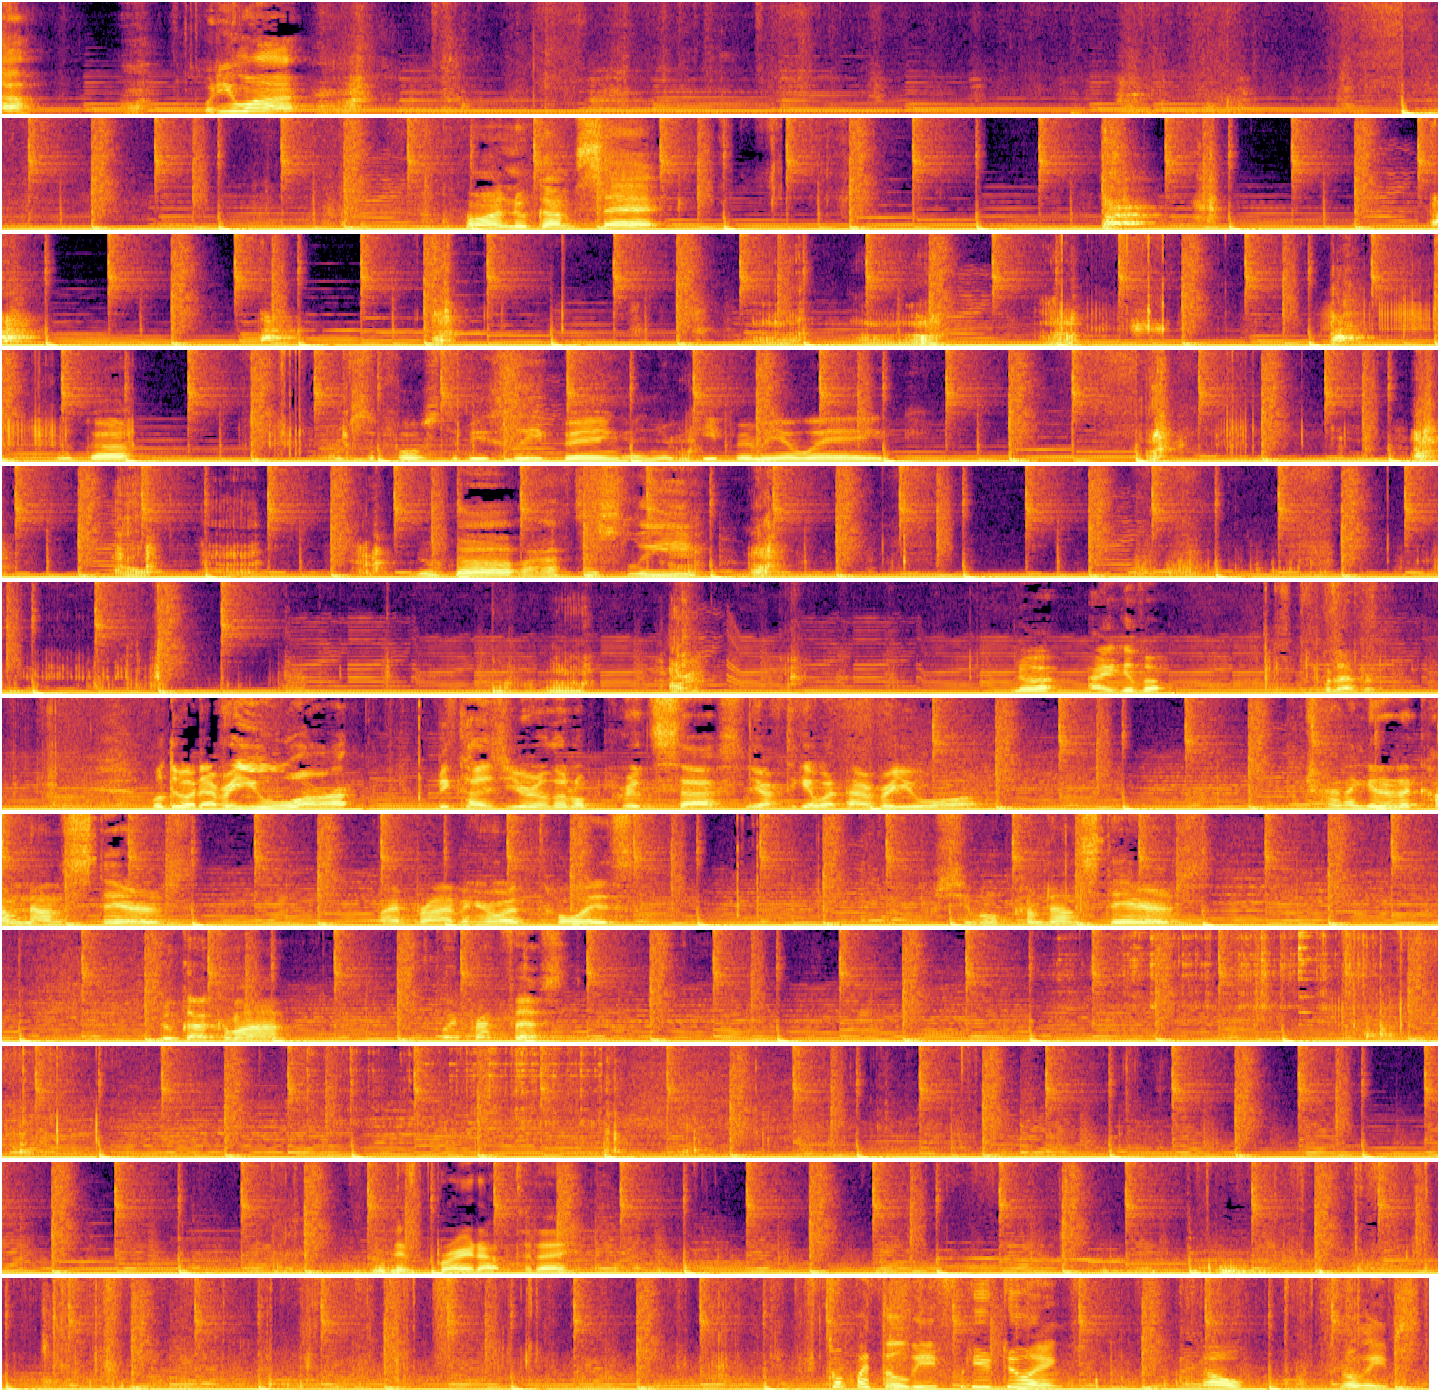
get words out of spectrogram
Nukka, what do you want? Come on, Nukka, I'm sick. Nukka, I'm supposed to be sleeping and you're keeping me awake. Nukka, I have to sleep. You know what? I give up. Whatever. We'll do whatever you want because you're a little princess and you have to get whatever you want. I'm trying to get her to come downstairs by bribing her with toys. She won't come downstairs. Nukka, come on. Eat breakfast. It's bright out today. Don't bite the leaf. What are you doing? No, no leaves.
